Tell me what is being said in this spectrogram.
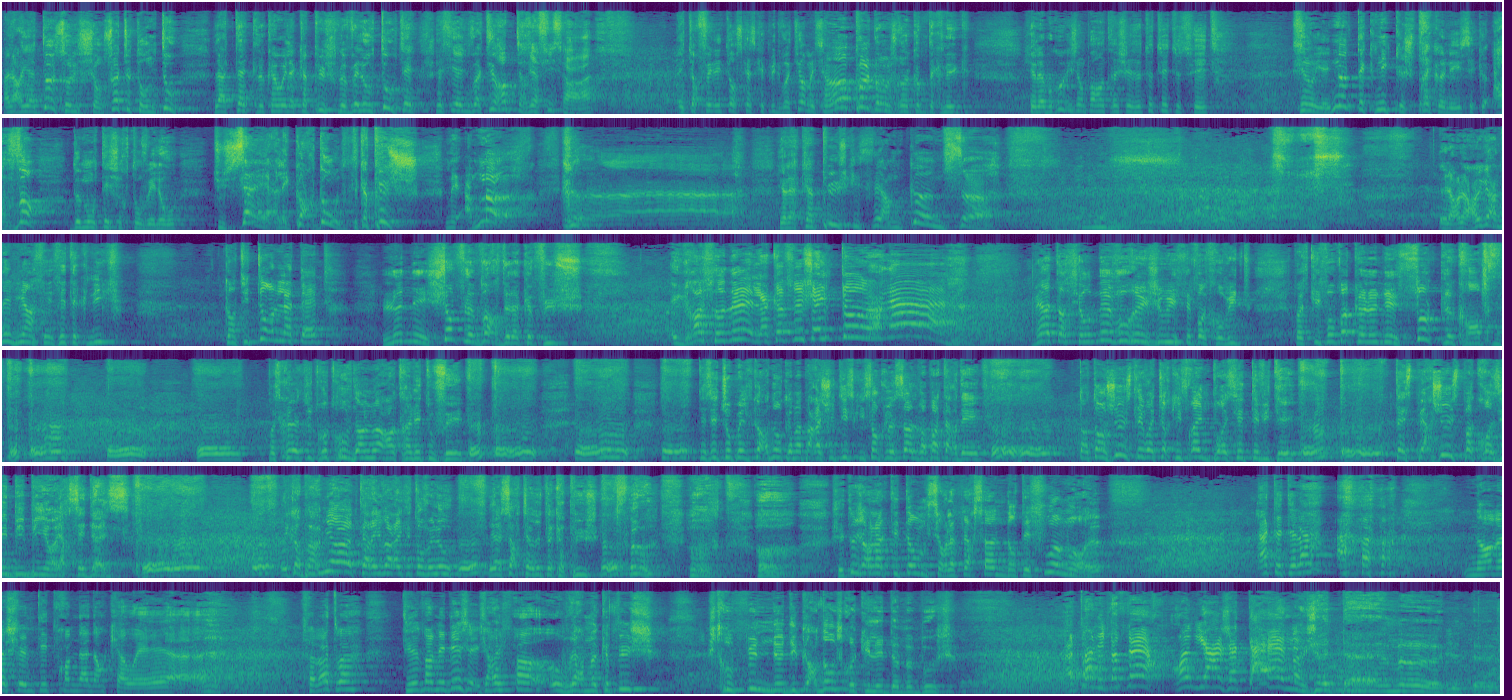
Alors il y a deux solutions. Soit tu tournes tout, la tête, le kawaii, la capuche, le vélo, tout. Et s'il y a une voiture, hop, tu reviens ça. Hein. Et tu refais les tours, ce casque a plus de voiture, mais c'est un peu dangereux comme technique. Il y en a beaucoup qui ne sont pas rentrés chez eux tout de suite, tout de suite. Sinon, il y a une autre technique que je préconise, c'est qu'avant de monter sur ton vélo, tu serres les cordons de ta capuche, mais à mort. Il y a la capuche qui se ferme comme ça. Alors là, regardez bien ces, techniques. Quand tu tournes la tête, le nez chauffe le bord de la capuche. Et grâce au nez, la capuche, elle tourne. Ah Mais attention, ne vous réjouissez pas trop vite. Parce qu'il faut pas que le nez saute le crampe. Parce que là, tu te retrouves dans le noir en train d'étouffer. T'essaies de choper le cordon comme un parachutiste qui sent que le sol va pas tarder. T'entends juste les voitures qui freinent pour essayer de t'éviter. T'espères juste pas croiser Bibi en Mercedes. Et quand par miracle, t'arrives à arrêter ton vélo et à sortir de ta capuche. C'est toujours là que tu tombes sur la personne dont t'es fou amoureux. Ah, t'étais là? Non, bah, je fais une petite promenade en kawaii. euh. Ça va, toi? Tu veux pas m'aider? J'arrive pas à ouvrir ma capuche. Je trouve plus nœud du cordon, je crois qu'il est dans ma bouche. Attends, les faire Reviens, je t'aime Je t'aime Je t'aime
